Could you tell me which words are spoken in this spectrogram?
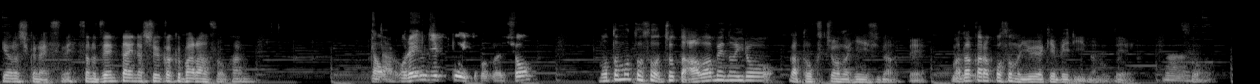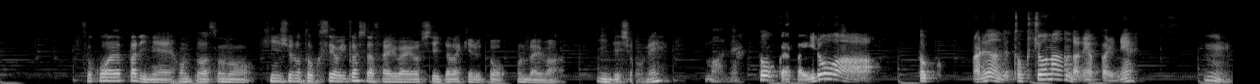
よろしくないですね。その全体の収穫バランスを考えオレンジっぽいってことでしょ？もともとそうちょっと淡めの色が特徴の品種なので、まあ、だからこその夕焼けベリーなので、うん。そう。そこはやっぱりね本当はその品種の特性を生かした栽培をしていただけると本来はいいんでしょうね。まあね。そうか、やっぱ色は、とあれなんだよ、特徴なんだね、やっぱりね。うん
